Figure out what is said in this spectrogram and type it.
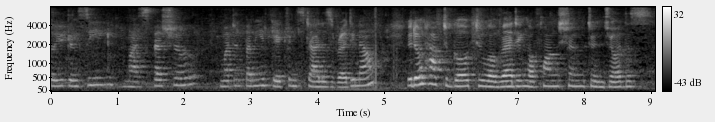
So you can see my special mutton paneer catering style is ready now. You don't have to go to a wedding or function to enjoy this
